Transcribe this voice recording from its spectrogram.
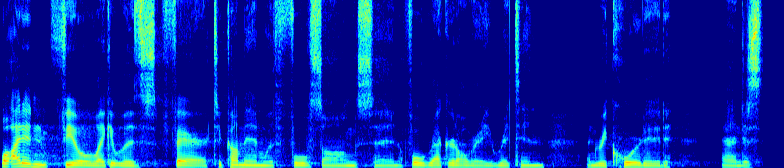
Well, I didn't feel like it was fair to come in with full songs and a full record already written and recorded and just,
